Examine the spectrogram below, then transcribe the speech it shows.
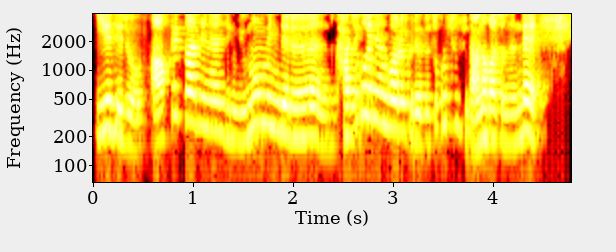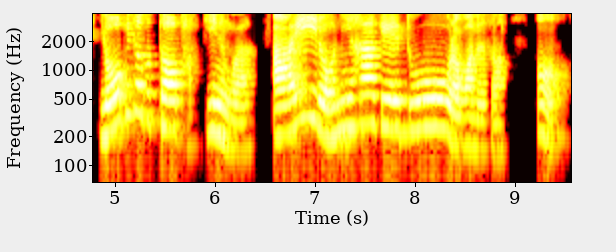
이해되죠? 앞에까지는 지금 유목민들은 가지고 있는 거를 그래도 조금씩 나눠 가졌는데, 여기서부터 바뀌는 거야. 아이러니하게도 라고 하면서, 어,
